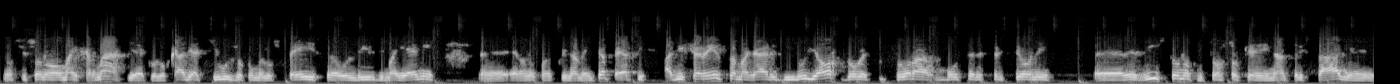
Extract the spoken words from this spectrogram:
non si sono mai fermati, ecco, locali al chiuso come lo Space o il Live di Miami eh, erano tranquillamente aperti, a differenza magari di New York dove tuttora molte restrizioni eh, resistono piuttosto che in altri stati, eh,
